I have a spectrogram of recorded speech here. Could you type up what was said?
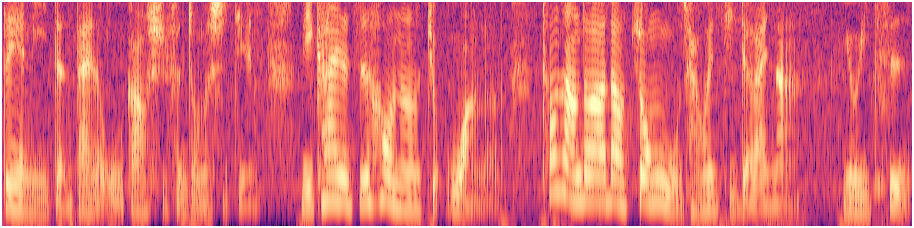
店里等待了五到十分钟的时间。离开了之后呢，就忘了，通常都要到中午才会记得来拿。有一次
